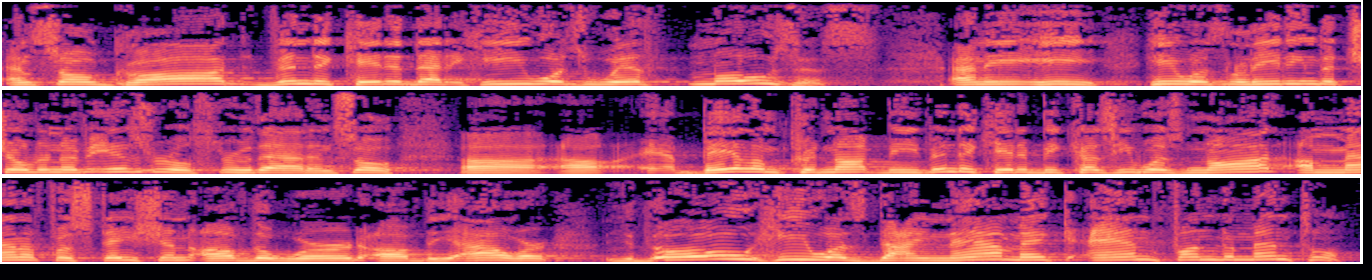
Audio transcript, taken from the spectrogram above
And so God vindicated that He was with Moses and he, he, he was leading the children of Israel through that. And so, uh, uh, Balaam could not be vindicated because he was not a manifestation of the word of the hour, though he was dynamic and fundamental.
